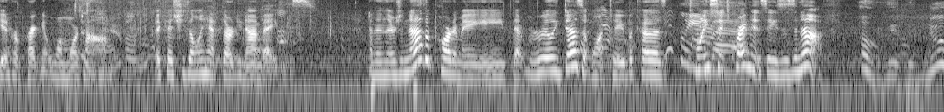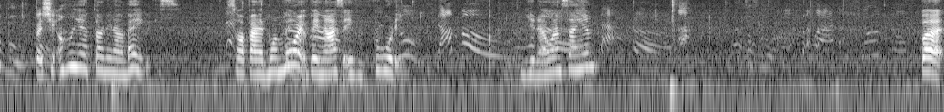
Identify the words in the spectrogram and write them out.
get her pregnant one more time because she's only had 39 babies. And then there's another part of me that really doesn't want to because 26 pregnancies is enough. Oh, But she only had 39 babies. So if I had one more, it would be nice even 40. You know what I'm saying? But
